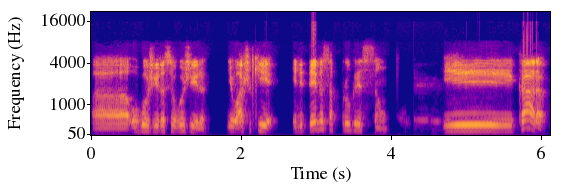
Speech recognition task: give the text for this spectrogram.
uh, o Gojira ser o Gojira. E eu acho que ele teve essa progressão. E, cara,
